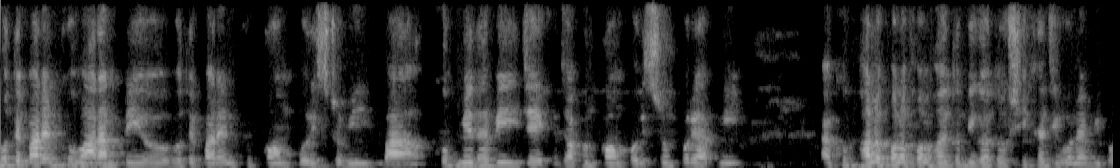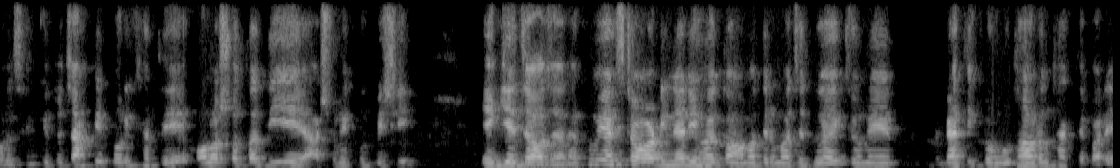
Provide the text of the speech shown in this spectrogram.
হতে পারেন খুব আরামপ্রিয়, হতে পারেন খুব কম পরিশ্রমী বা খুব মেধাবী যে যখন কম পরিশ্রম করে আপনি খুব ভালো ফলাফল হয়তো বিগত শিক্ষা জীবনে আপনি করেছেন। কিন্তু চাকরির পরীক্ষাতে অলসতা দিয়ে আসলে খুব বেশি এগিয়ে যাওয়া যায় না। খুবই এক্সট্রা অর্ডিনারি হয়তো আমাদের মাঝে দু একজনের ব্যতিক্রম উদাহরণ থাকতে পারে।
